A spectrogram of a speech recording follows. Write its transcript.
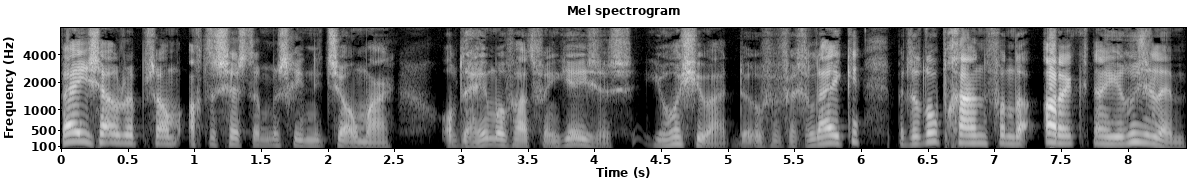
Wij zouden Psalm 68 misschien niet zomaar op de hemelvaart van Jezus, Joshua, durven vergelijken met het opgaan van de ark naar Jeruzalem.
